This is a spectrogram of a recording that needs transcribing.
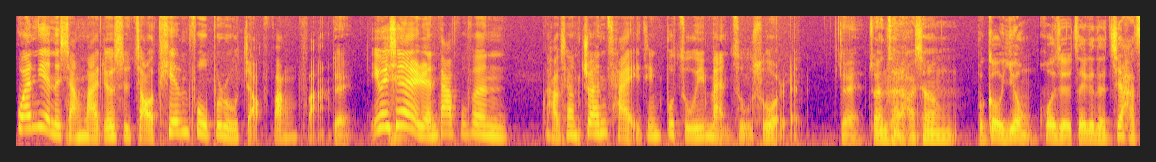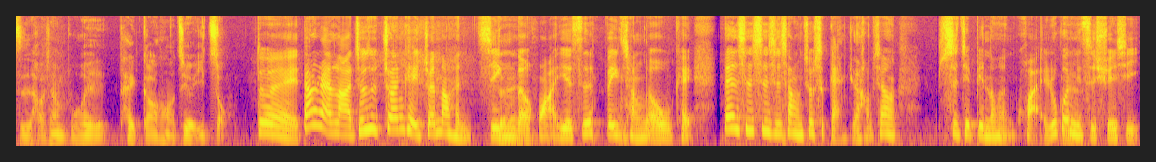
观念的想法就是找天赋不如找方法。对，因为现在人大部分好像专才已经不足以满足所有人。对，专才好像不够用，或者这个的价值好像不会太高哈，只有一种。对，当然啦，就是专可以专到很精的话，也是非常的 OK。但是事实上，就是感觉好像世界变得很快，如果你只学习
